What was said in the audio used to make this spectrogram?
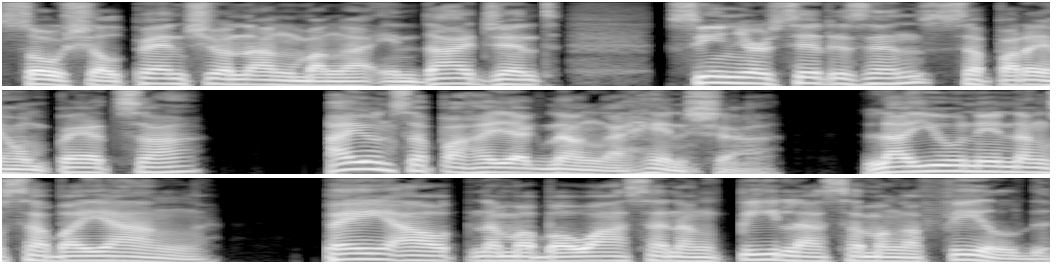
social pension ang mga indigent senior citizens sa parehong petsa ayon sa pahayag ng ahensya, layunin ng sabayang payout na mabawasan ang pila sa mga field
